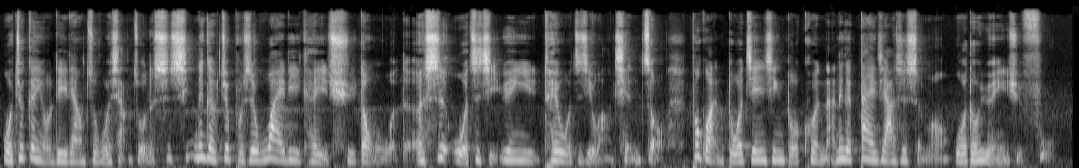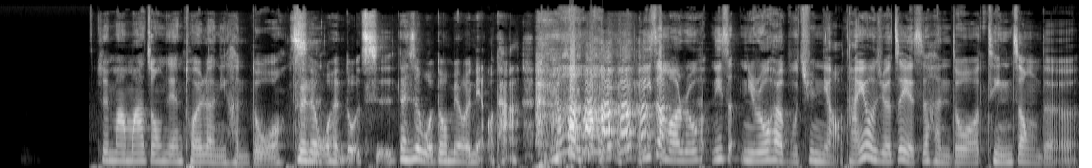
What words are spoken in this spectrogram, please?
我就更有力量做我想做的事情。那个就不是外力可以驱动我的，而是我自己愿意推我自己往前走。不管多艰辛多困难，那个代价是什么，我都愿意去付。所以妈妈中间推了你很多，推了我很多次，但是我都没有鸟她。你怎么如你怎你如何不去鸟她？因为我觉得这也是很多听众的。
